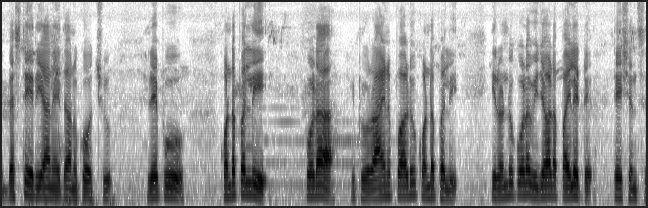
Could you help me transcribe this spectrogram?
బెస్ట్ ఏరియా అనేది అనుకోవచ్చు. రేపు కొండపల్లి కూడా ఇప్పుడు రాయనపాడు కొండపల్లి ఈ రెండు కూడా విజయవాడ పైలట్ స్టేషన్స్.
